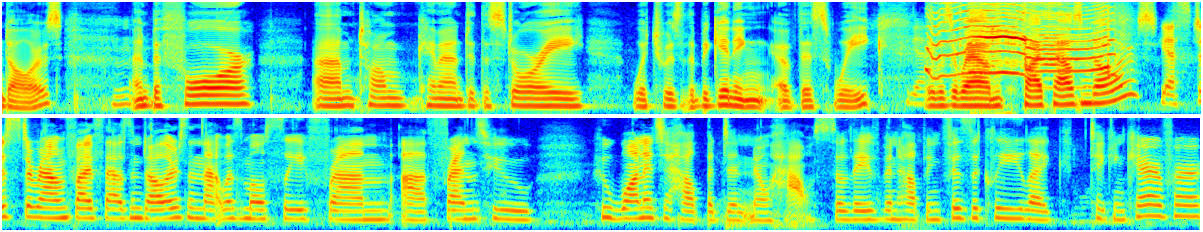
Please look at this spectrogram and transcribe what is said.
dollars, Mm-hmm. and before um, Tom came out and did the story, which was the beginning of this week, Yes. it was around five thousand dollars. Yes, just around five thousand dollars, and that was mostly from uh, friends who who wanted to help but didn't know how. So they've been helping physically, like taking care of her,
